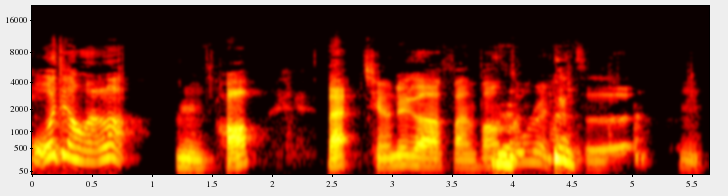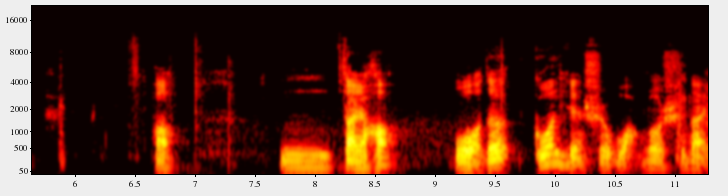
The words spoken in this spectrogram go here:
我讲完了。嗯，好，来，请这个反方宗润陈词。嗯，好，嗯，大家好，我的观点是，网络时代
